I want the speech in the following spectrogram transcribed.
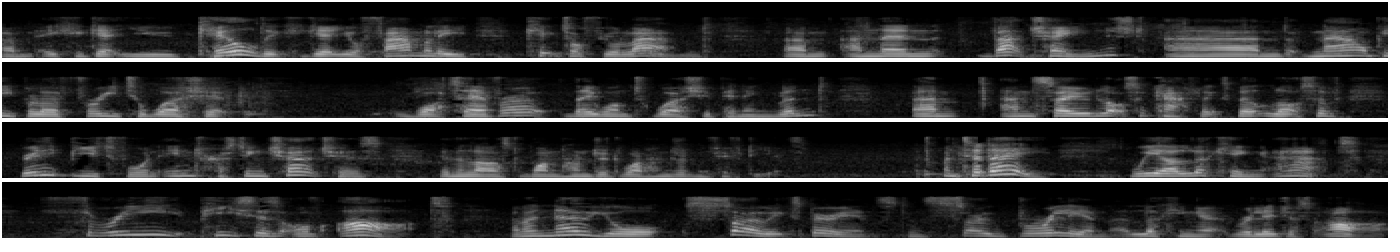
Um, it could get you killed, it could get your family kicked off your land. Um, and then that changed, and now people are free to worship whatever they want to worship in England. Um, and so lots of Catholics built lots of really beautiful and interesting churches in the last 100, 150 years. And today we are looking at three pieces of art and I know you're so experienced and so brilliant at looking at religious art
